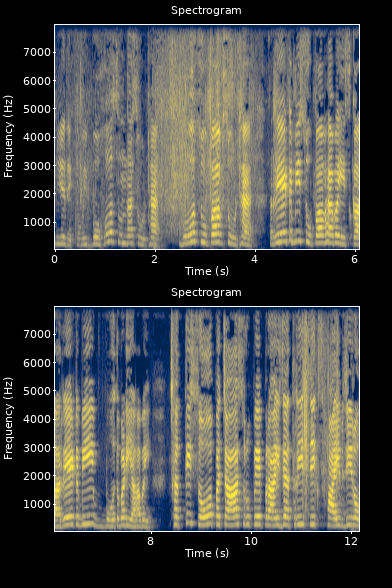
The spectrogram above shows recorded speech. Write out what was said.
ये देखो भाई बहुत सुंदर सूट है, बहुत सुपर सूट है। रेट भी सुपर है भाई इसका रेट भी बहुत बढ़िया है भाई। छत्तीस सौ पचास रुपए प्राइस है three six five zero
